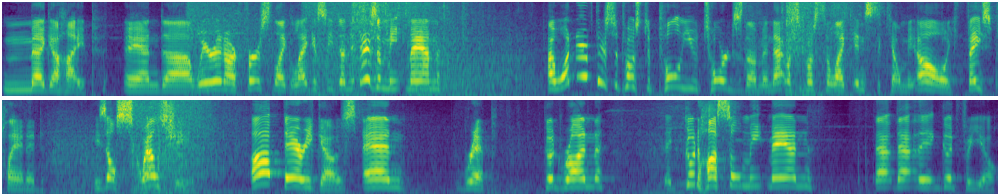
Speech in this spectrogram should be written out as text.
mega hype, and uh, we're in our first like legacy dungeon. There's a meat man. I wonder if they're supposed to pull you towards them, and that was supposed to, like, insta-kill me. Oh, he face planted. He's all squelchy. Up oh, there he goes. And rip. Good run. Good hustle, meat man. That that uh, good for you.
